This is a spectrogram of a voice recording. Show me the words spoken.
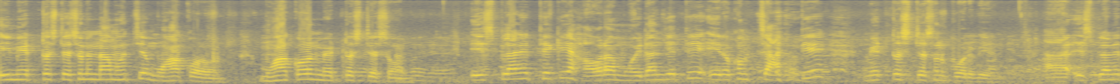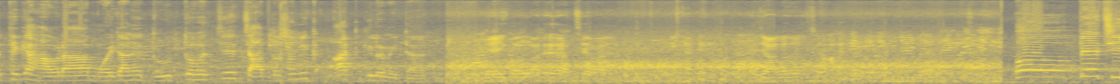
এই মেট্রো স্টেশনের নাম হচ্ছে Mahakaran. Mahakaran metro station Esplanade থেকে হাওড়া ময়দান যেতে এরকম চারটে মেট্রো স্টেশন পড়বে। আর এসপ্ল্যানেট থেকে হাওড়া ময়দানের দূরত্ব হচ্ছে চার দশমিক আট কিলোমিটার। এই গঙ্গাতে যাচ্ছে এবার। যে ও, পেয়েছি।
